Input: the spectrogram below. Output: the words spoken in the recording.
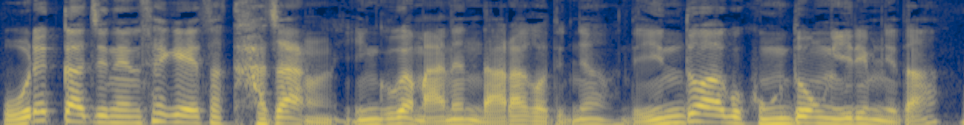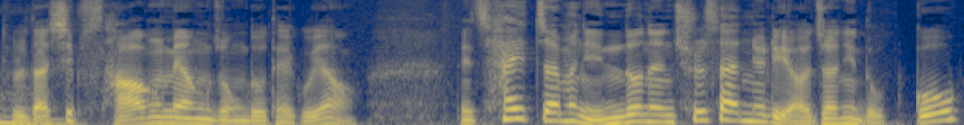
올해까지는 세계에서 가장 인구가 많은 나라거든요. 인도하고 공동 1위입니다. 둘 다 14억 음. 명 정도 되고요. 차이점은 인도는 출산율이 여전히 높고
